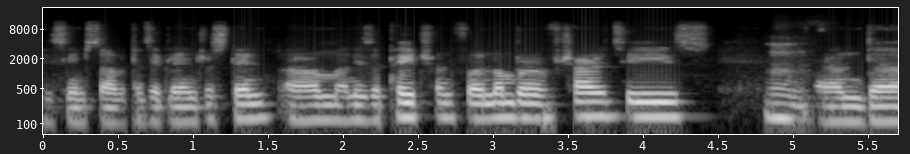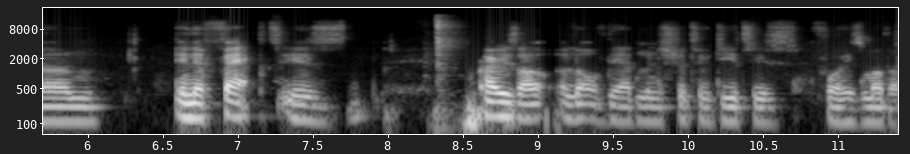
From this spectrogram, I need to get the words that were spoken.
He seems to have a particular interest in, um, and he's a patron for a number of charities. hmm. and um, in effect is carries out a lot of the administrative duties for his mother.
